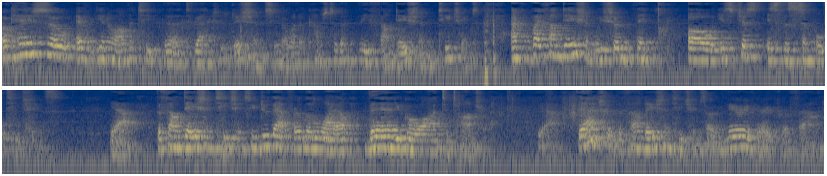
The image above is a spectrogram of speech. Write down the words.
Okay, so every, you know all the, t- the Tibetan traditions. You know when it comes to the, the foundation teachings, and by foundation we shouldn't think, oh, it's just it's the simple teachings. Yeah, the foundation teachings. You do that for a little while, then you go on to tantra. Yeah, actually the foundation teachings are very very profound,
